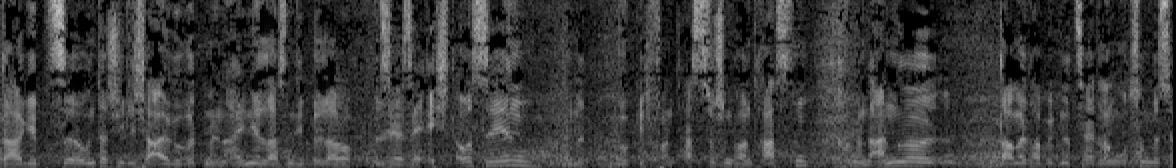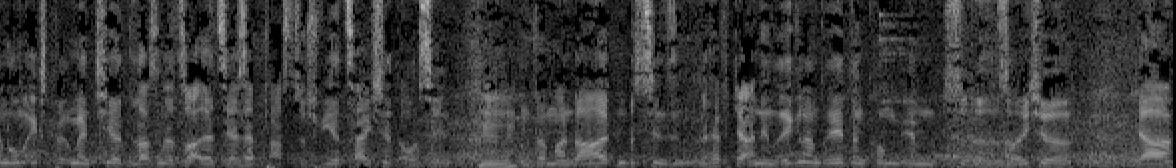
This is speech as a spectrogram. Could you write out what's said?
da gibt es äh, unterschiedliche Algorithmen. Einige lassen die Bilder doch sehr, sehr echt aussehen, mit wirklich fantastischen Kontrasten. Und andere, damit habe ich eine Zeit lang auch so ein bisschen rumexperimentiert, lassen das so alles sehr, sehr plastisch, wie gezeichnet aussehen. Mhm. Und wenn man da halt ein bisschen heftiger an den Reglern dreht, dann kommen eben äh, solche ja,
